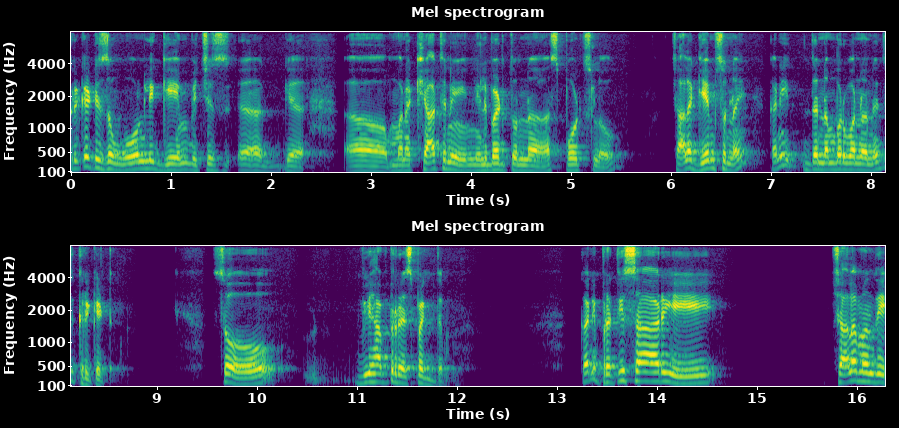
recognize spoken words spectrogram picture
cricket is the only game which is మన ఖ్యాతిని నిలబెడుతున్న స్పోర్ట్స్లో చాలా గేమ్స్ ఉన్నాయి కానీ ద నెంబర్ వన్ అనేది cricket so we have to respect them కానీ ప్రతిసారి చాలామంది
